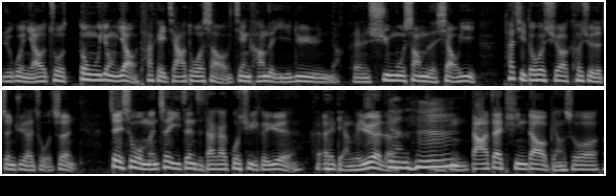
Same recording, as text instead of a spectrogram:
如果你要做动物用药，它可以加多少健康的疑虑，可能畜牧上面的效益，它其实都会需要科学的证据来佐证。这也是我们这一阵子大概过去一个月、呃两个月了，嗯，大家在听到，比方说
